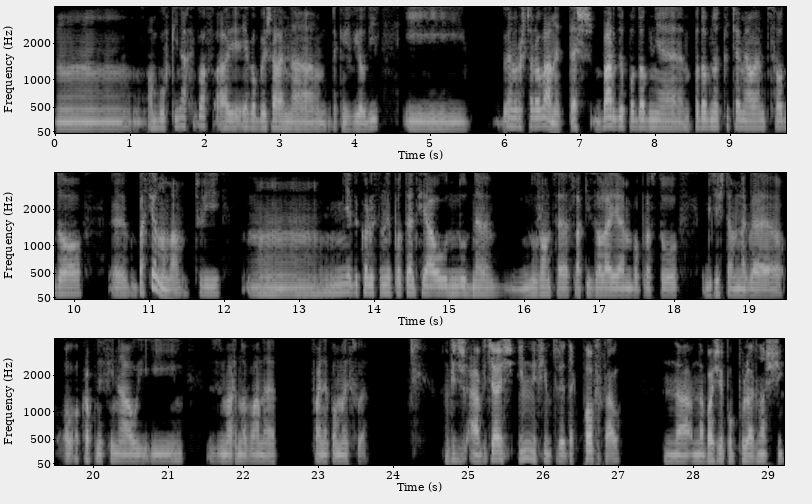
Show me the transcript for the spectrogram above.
mm, on był w kinach chyba, a ja go obejrzałem na jakimś VOD i byłem rozczarowany. Też bardzo podobnie, podobne odczucia miałem co do y, Bastionu mam, czyli mm, niewykorzystany potencjał, nudne, nużące flaki z olejem, po prostu gdzieś tam nagle okropny finał i zmarnowane fajne pomysły. No widzisz, a widziałeś inny film, który tak powstał na, na bazie popularności,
